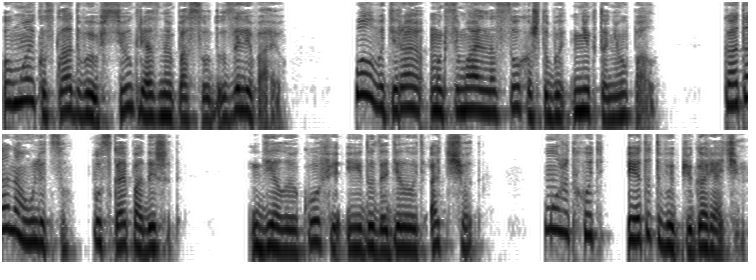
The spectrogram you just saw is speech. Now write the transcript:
В мойку складываю всю грязную посуду, заливаю. Пол вытираю максимально сухо, чтобы никто не упал. Кота на улицу, пускай подышит. Делаю кофе и иду доделывать отчет. Может, хоть этот выпью горячим.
